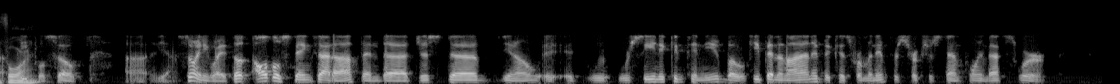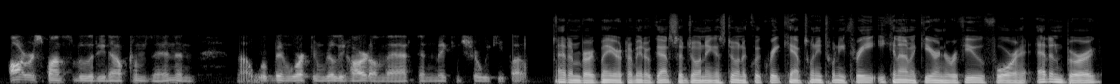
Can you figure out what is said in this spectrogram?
uh, people. So uh, yeah. So anyway, th- all those things add up, and uh, just uh, you know, it, it, we're, we're seeing it continue, but we're keeping an eye on it because from an infrastructure standpoint, that's where our responsibility now comes in, and uh, we've been working really hard on that and making sure we keep up. Edinburg Mayor Ramiro Garza joining us, doing a quick recap 2023 economic year in review for Edinburg,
